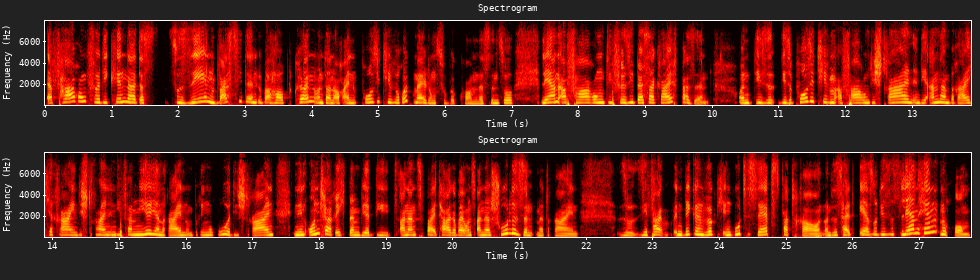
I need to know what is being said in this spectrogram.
Erfahrungen für die Kinder, dass zu sehen, was sie denn überhaupt können und dann auch eine positive Rückmeldung zu bekommen. Das sind so Lernerfahrungen, die für sie besser greifbar sind. Und diese, diese positiven Erfahrungen, die strahlen in die anderen Bereiche rein, die strahlen in die Familien rein und bringen Ruhe, die strahlen in den Unterricht, wenn wir die anderen zwei Tage bei uns an der Schule sind, mit rein. So, sie entwickeln wirklich ein gutes Selbstvertrauen und es ist halt eher so dieses Lernen hintenrum.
